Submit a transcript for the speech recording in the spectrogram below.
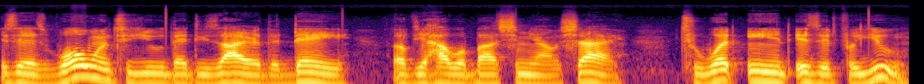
It says, Woe unto you that desire the day of Yahweh Bashem Shai. To what end is it for you?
